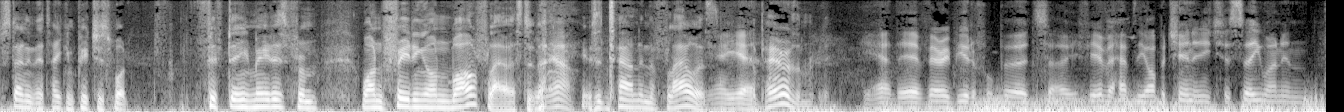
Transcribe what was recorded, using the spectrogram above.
standing there taking pictures. What? 15 metres from one feeding on wildflowers today. Yeah. it was down in the flowers. Yeah, yeah. A pair of them, really. Yeah, they're very beautiful birds. So if you ever have the opportunity to see one in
